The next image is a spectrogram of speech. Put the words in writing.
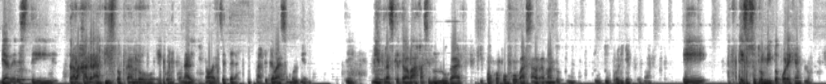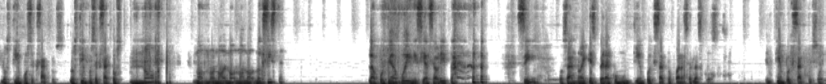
ve a ver, este, trabaja gratis tocando eh, con, con, alguien, ¿no? Etcétera, para que te vayas envolviendo, ¿sí? Mientras que trabajas en un lugar y poco a poco vas armando tu, tu, tu proyecto, ¿no? Eh, ese es otro mito, por ejemplo, los tiempos exactos. Los tiempos exactos no, no, no, no, no, no, no, existen. La oportunidad puede iniciarse ahorita. Sí, o sea, no hay que esperar como un tiempo exacto para hacer las cosas. El tiempo exacto es hoy.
